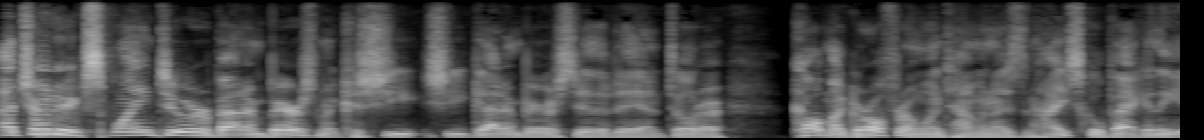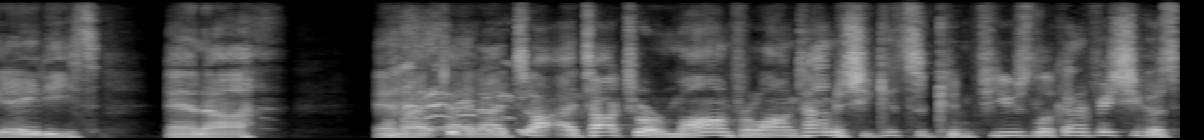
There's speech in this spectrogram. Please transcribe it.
I tried to explain to her about embarrassment because she she got embarrassed the other day. I told her called my girlfriend one time when I was in high school back in the eighties, and uh, and I and I, ta- I talked to her mom for a long time, and she gets a confused look on her face. She goes,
